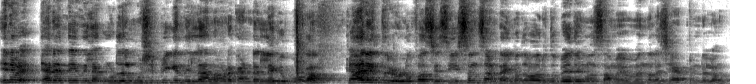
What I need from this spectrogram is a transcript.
എനിവേ ഞാൻ എന്ത് ചെയ്യുന്നില്ല കൂടുതൽ മുഷിപ്പിക്കുന്നില്ല. നമ്മുടെ കണ്ടന്റിലേക്ക് പോകാം. കാര്യം ഇത്രയേ ഉള്ളൂ. ഫസ്റ്റ് സീസൺസ് ആൻഡ് ടൈം അഥവാ ഋതുഭേദങ്ങളും സമയവും എന്നുള്ള ചാപ്റ്റർ ഉണ്ടല്ലോ.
